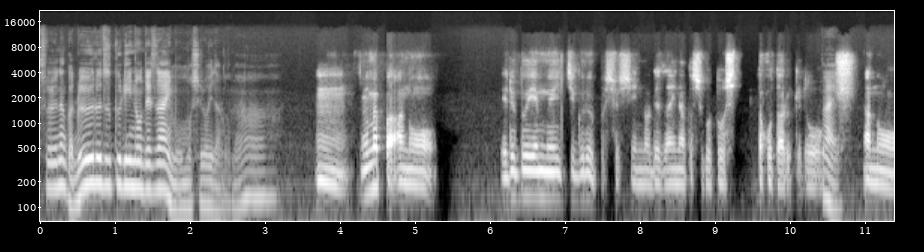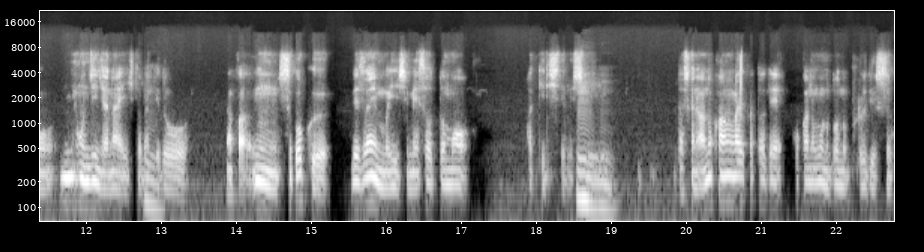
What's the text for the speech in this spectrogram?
そういうなんかルール作りのデザインも面白いだろうなうん。俺もやっぱあの、LVMH グループ出身のデザイナーと仕事をしたことあるけど、はいあの、日本人じゃない人だけど、なんか、うん、すごくデザインもいいし、メソッドもはっきりしてるうんし、確かにあの考え方で他のものをどんどんプロデュース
